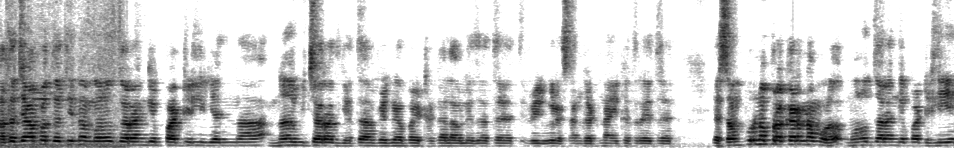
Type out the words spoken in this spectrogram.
आता ज्या पद्धतीनं मनोज जरांगे पाटील यांना न विचारात घेता वेगळ्या बैठका लावल्या जात आहेत वेगवेगळ्या संघटना एकत्र येत आहेत या संपूर्ण प्रकरणामुळं मनोज जरांगे पाटील हे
